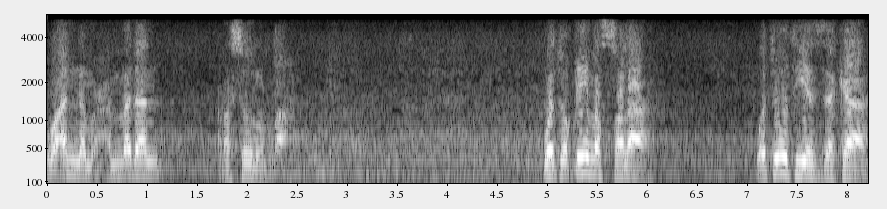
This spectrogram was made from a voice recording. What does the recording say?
وأن محمدا رسول الله. وتقيم الصلاة وتؤتي الزكاة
